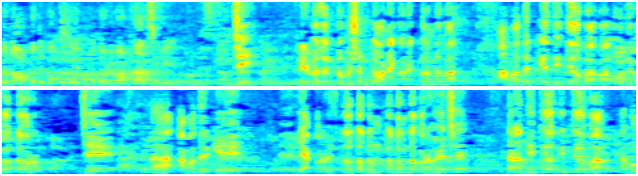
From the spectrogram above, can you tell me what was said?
জন্য আপনাদের পক্ষ থেকে ধরনের বার্তা আছে কি? জি, নির্বাচন কমিশনকে অনেক অনেক ধন্যবাদ। আমাদেরকে দ্বিতীয়বার বা অধিকতর যে আমাদেরকে ইয়া করা হয়েছে তদন্ত করা হয়েছে, তারা দ্বিতীয়, তৃতীয়বার এবং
